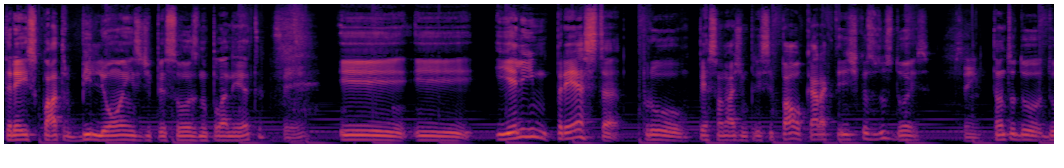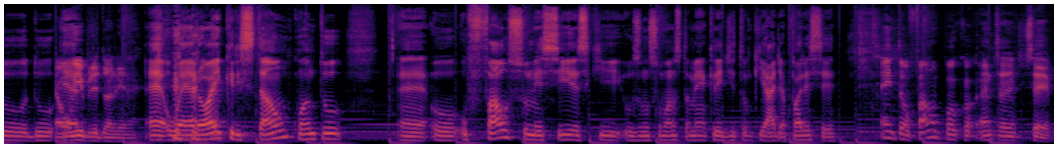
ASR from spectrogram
3, 4 bilhões de pessoas no planeta. Sim. E, e, e ele empresta pro personagem principal características dos dois. Sim. Tanto do. do, do É um híbrido ali, né? é, o herói cristão quanto é, o, o falso Messias que os muçulmanos também acreditam que há de aparecer. É, então, fala um pouco, antes da gente ser,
